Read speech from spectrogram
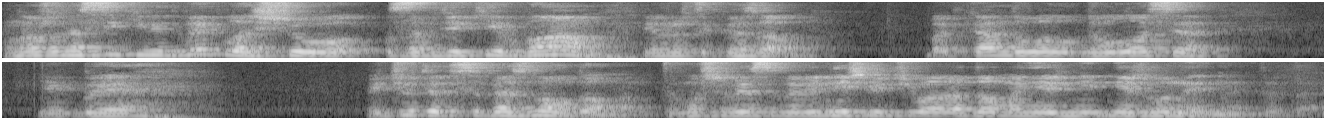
Вона вже настільки відвикла, що завдяки вам, я вже це казав, батькам довелося якби відчути себе знов вдома, тому що ви себе вільніше відчували вдома, ніж, ніж вони. знаєте, так.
